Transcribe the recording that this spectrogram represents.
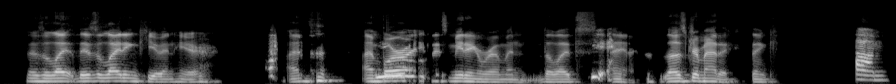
There's a light. There's a lighting cue in here. I'm I'm borrowing this meeting room, and the lights. Yeah. Anyway, that was dramatic. Think. Um,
